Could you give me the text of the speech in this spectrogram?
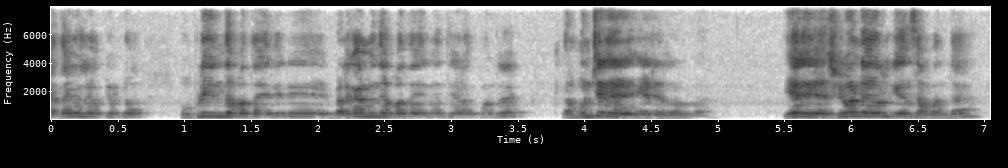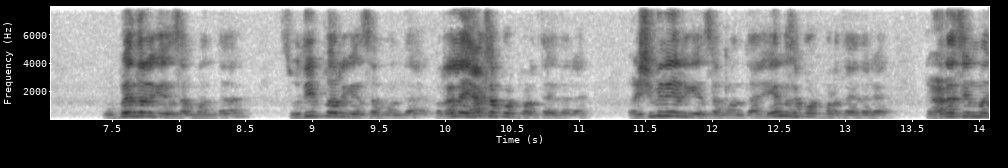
ಕಥೆಗಳು ಹೇಳ್ಕೊಂಡು, ಹುಬ್ಳಿಯಿಂದ ಬರ್ತಾ ಇದ್ದೀನಿ, ಬೆಳಗಾವಿಯಿಂದ ಬರ್ತಾ ಇದ್ದೀನಿ ಅಂತ ಹೇಳಕ್ಕೆ ಬಂದ್ರೆ ನಾವು ಮುಂಚೆನೇ ಹೇಳಿರಲ್ವ? ಏನು ಶಿವಣ್ಣ ಅವ್ರಿಗೆ ಏನು ಸಂಬಂಧ? ಉಪೇಂದ್ರಗೆ ಏನು ಸಂಬಂಧ? ಸುದೀಪ್ ಅವ್ರಿಗೆ ಏನು ಸಂಬಂಧ? ಅವರೆಲ್ಲ ಯಾಕೆ ಸಪೋರ್ಟ್ ಮಾಡ್ತಾ ಇದ್ದಾರೆ? ಅಶ್ವಿನಿ ಅವ್ರಿಗೆ ಏನು ಸಂಬಂಧ? ಏನು ಸಪೋರ್ಟ್ ಮಾಡ್ತಾ ಇದ್ದಾರೆ? ಸಿನಿಮಾ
